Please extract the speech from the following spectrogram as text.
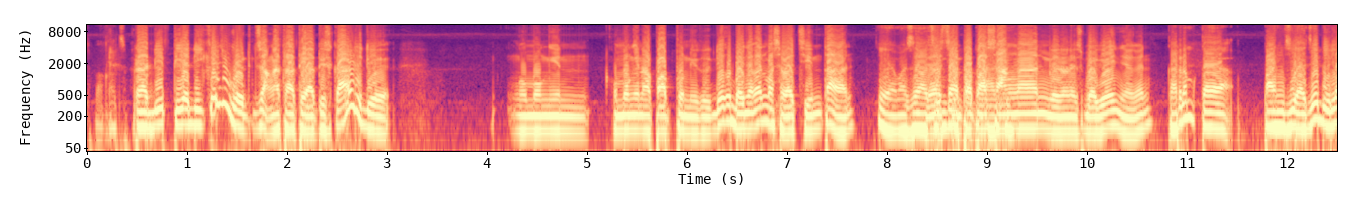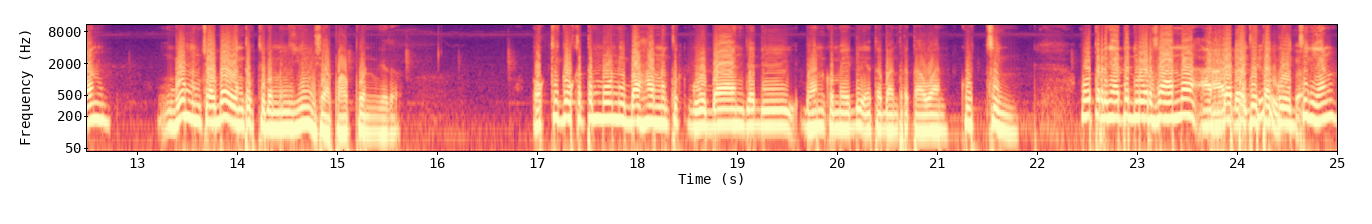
sepakat, sepakat. Raditya Dika juga sangat hati-hati sekali dia ngomongin ngomongin apa pun itu dia kebanyakan masalah cinta kan Ya, masalah Ya, cinta, cinta, hati. pasangan dan lain sebagainya kan Karena kayak Panji aja bilang, gue mencoba untuk tidak menyinggung siapa pun gitu. Oke, gue ketemu nih bahan untuk gue bahan jadi bahan komedi atau bahan tertawan. Kucing. Oh ternyata di luar sana ada, Ada pecinta kucing yang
